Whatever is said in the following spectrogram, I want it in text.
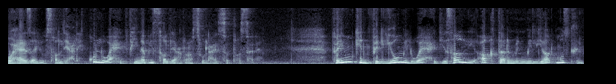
وهذا يصلي عليه. كل واحد فينا بيصلي على الرسول عليه الصلاة والسلام. فيمكن في اليوم الواحد يصلي أكتر من مليار مسلم.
